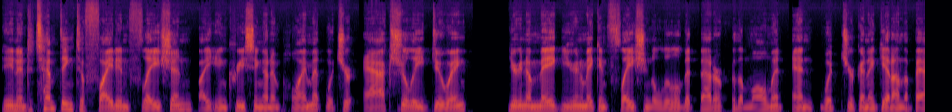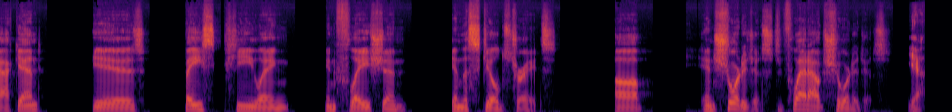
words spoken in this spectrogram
in attempting to fight inflation by increasing unemployment, what you're actually doing, you're going to make you're going to make inflation a little bit better for the moment, and what you're going to get on the back end is face peeling inflation in the skilled trades uh, and shortages, flat out shortages. Yeah.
